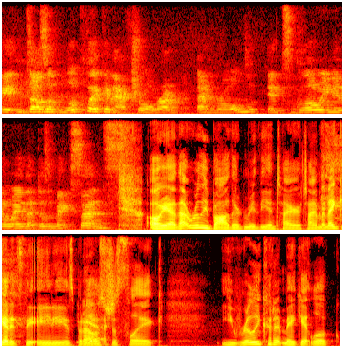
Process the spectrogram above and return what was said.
it doesn't look like an actual rem- emerald. It's glowing in a way that doesn't make sense. Oh yeah, that really bothered me the entire time. And I get it's the 80s, but I was just like you really couldn't make it look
